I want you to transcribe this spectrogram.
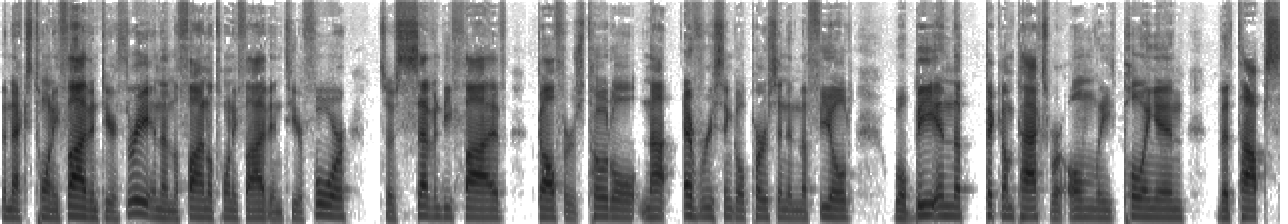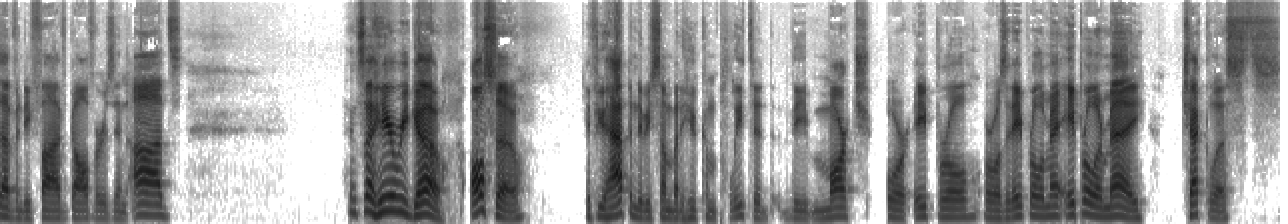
the next 25 in tier three, and then the final 25 in tier four. So 75 golfers total. Not every single person in the field will be in the pick 'em packs. We're only pulling in the top 75 golfers in odds. And so here we go. Also, if you happen to be somebody who completed the March or April, or was it April or May? April or May checklists.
